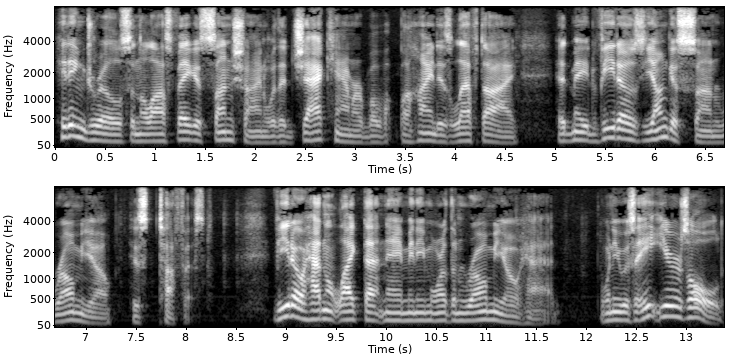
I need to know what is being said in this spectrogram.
Hitting drills in the Las Vegas sunshine with a jackhammer be- behind his left eye had made Vito's youngest son, Romeo, his toughest. Vito hadn't liked that name any more than Romeo had. When he was eight years old,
